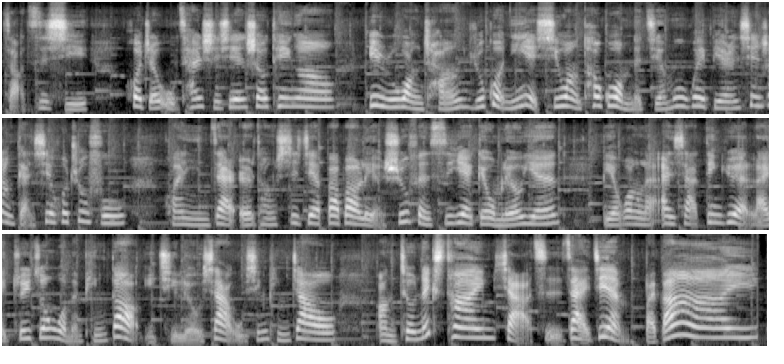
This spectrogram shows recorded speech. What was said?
早自习或者午餐时间收听哦。一如往常，如果你也希望透过我们的节目为别人献上感谢或祝福，欢迎在儿童世界抱抱脸书粉丝页给我们留言，别忘了按下订阅来追踪我们频道，以及留下五星评价哦。Until next time，下次再见，拜拜。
